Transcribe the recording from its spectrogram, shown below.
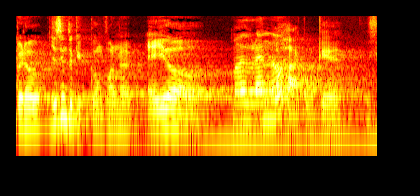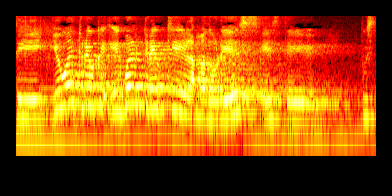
pero yo siento que conforme he ido Madurando. ajá, como que Sí, yo igual creo que igual creo que la madurez este pues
